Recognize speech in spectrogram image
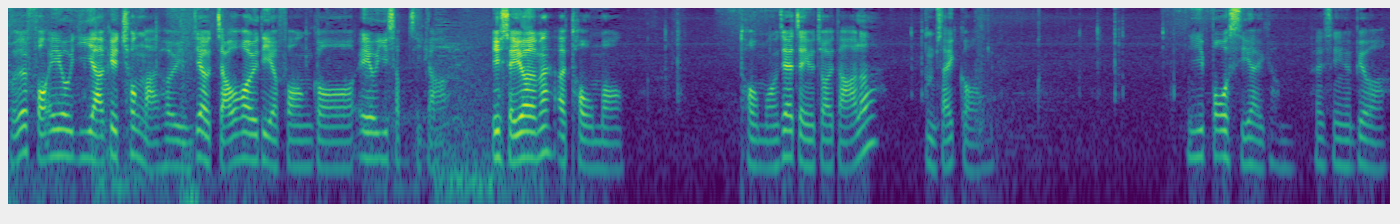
或者放 A O E 啊，跟住冲埋去，然之後走開啲又放個 A O E 十字架。你死咗啦咩？啊，逃亡，逃亡即係一定要再打啦，唔使講。呢啲 boss 係咁，睇先喺边度啊？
